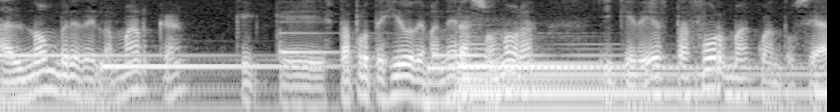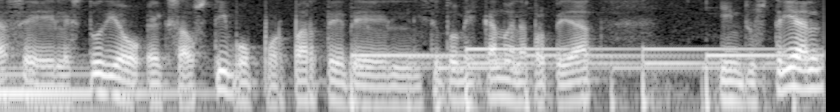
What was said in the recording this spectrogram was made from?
al nombre de la marca que, está protegido de manera sonora y que de esta forma, cuando se hace el estudio exhaustivo por parte del Instituto Mexicano de la Propiedad Industrial,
